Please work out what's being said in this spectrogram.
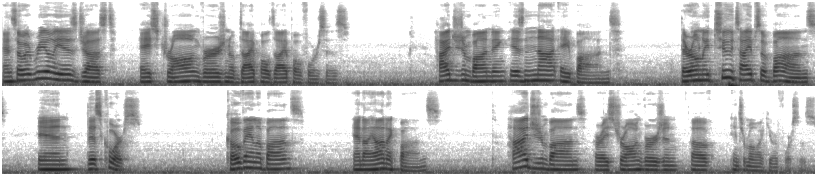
And so it really is just a strong version of dipole-dipole forces. Hydrogen bonding is not a bond. There are only two types of bonds in this course. Covalent bonds and ionic bonds. Hydrogen bonds are a strong version of intermolecular forces.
